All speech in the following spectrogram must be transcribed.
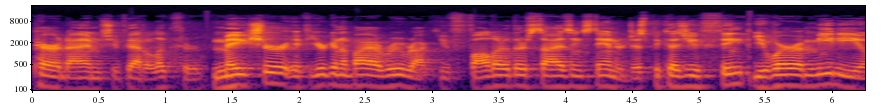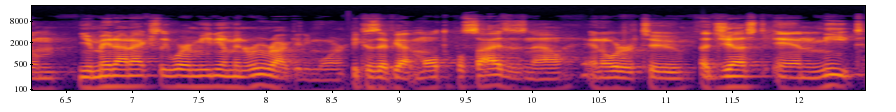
paradigms you've got to look through. Make sure if you're going to buy a Ruroc, you follow their sizing standard. Just because you think you wear a medium, you may not actually wear a medium in Ruroc anymore because they've got multiple sizes now in order to adjust and meet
